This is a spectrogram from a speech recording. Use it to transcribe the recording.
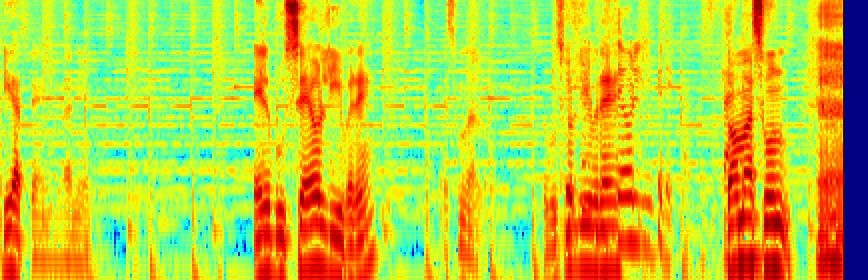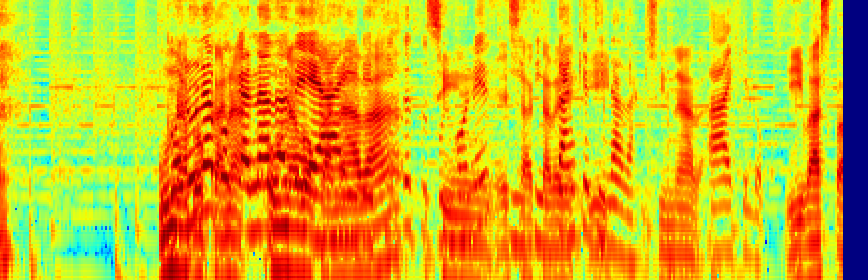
Fíjate, Daniel. El buceo libre es una. El ¿Qué buceo es el libre, buceo libre? Tomas un. Una Con una bocana- bocanada una de bocanada, airecito en tus pulmones y sin tanque, y- sin nada. Sin nada. Ay, qué loco. Y vas para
